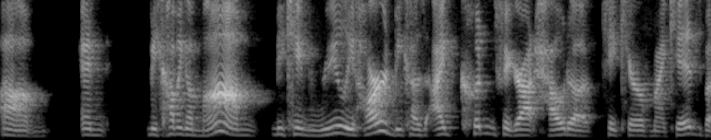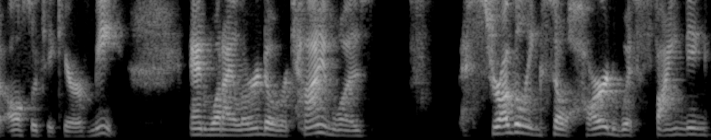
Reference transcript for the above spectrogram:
Um, and becoming a mom became really hard because I couldn't figure out how to take care of my kids, but also take care of me. And what I learned over time was struggling so hard with finding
